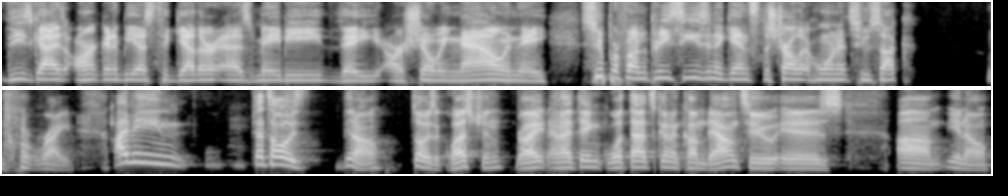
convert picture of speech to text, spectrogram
these guys aren't going to be as together as maybe they are showing now in a super fun preseason against the Charlotte Hornets who suck? right. I mean, that's always, you know, it's always a question, right? And I think what that's going to come down to is um, you know,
